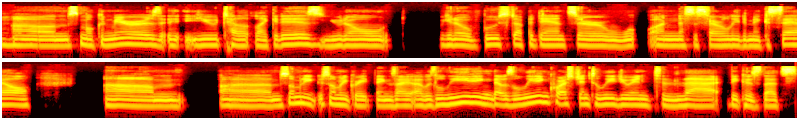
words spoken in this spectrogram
Mhm. um, smoke and mirrors. You tell it like it is. You don't you know boost up a dancer unnecessarily to make a sale. Um, um, so many so many great things. I, I was leading. That was a leading question to lead you into that because that's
